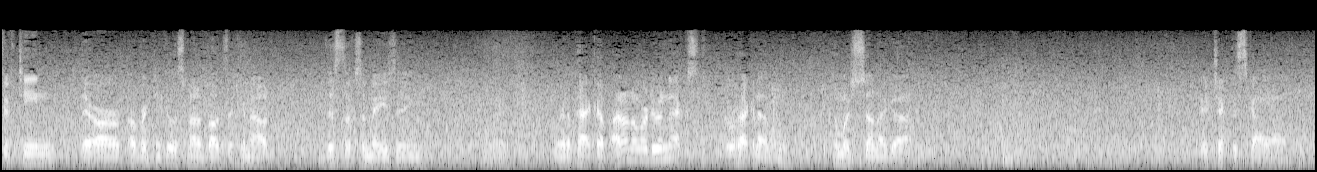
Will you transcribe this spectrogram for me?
2015, there are a ridiculous amount of bugs that came out. This looks amazing. We're gonna pack up. I don't know what we're doing next. We're packing up. How much sun I got. Here, check the sky out.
